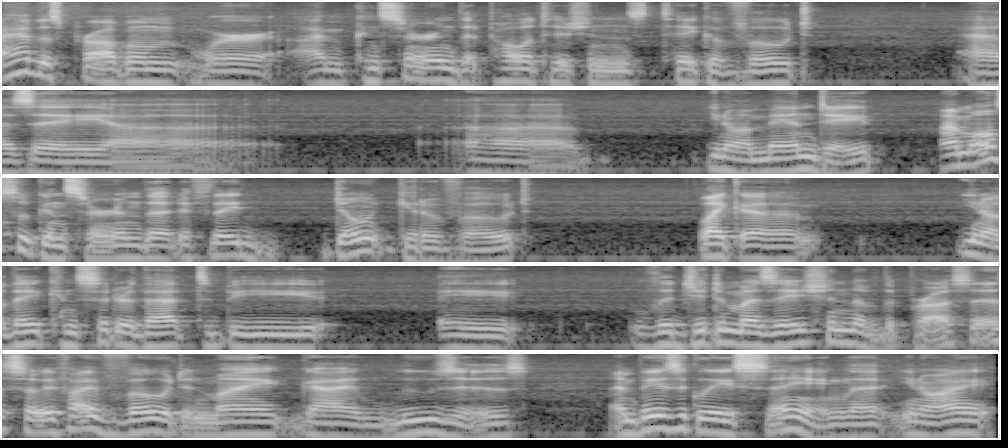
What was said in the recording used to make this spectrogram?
I have this problem where I'm concerned that politicians take a vote as a uh, uh, you know a mandate. I'm also concerned that if they don't get a vote, like a uh, you know they consider that to be a legitimization of the process. So if I vote and my guy loses, I'm basically saying that you know I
